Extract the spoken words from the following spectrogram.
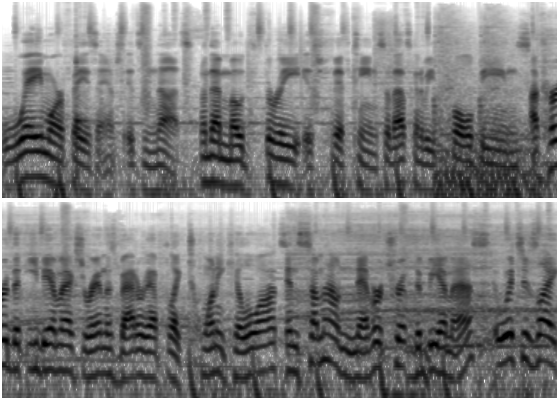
way more phase amps. It's nuts. And then mode 3 is 15, so that's gonna be full beans. I've heard that EBMX ran this battery up to like 20 kilowatts and somehow never tripped the BMS, which is like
